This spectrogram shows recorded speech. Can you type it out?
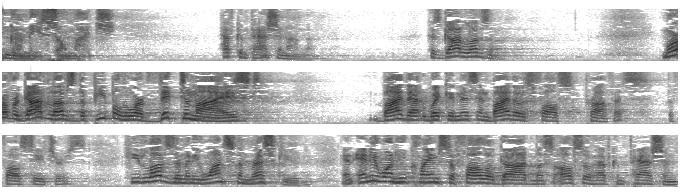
anger me so much. Have compassion on them. Because God loves them. Moreover, God loves the people who are victimized by that wickedness and by those false prophets, the false teachers. He loves them and He wants them rescued. And anyone who claims to follow God must also have compassion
